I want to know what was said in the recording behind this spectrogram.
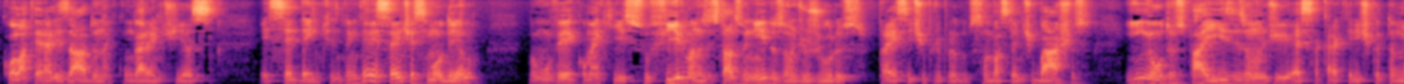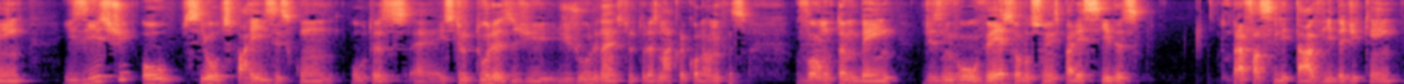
colateralizado, né, com garantias excedentes. Então é interessante esse modelo. Vamos ver como é que isso firma nos Estados Unidos, onde os juros para esse tipo de produto são bastante baixos, e em outros países onde essa característica também existe, ou se outros países com outras é, estruturas de, de juros, né, estruturas macroeconômicas, vão também desenvolver soluções parecidas para facilitar a vida de quem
